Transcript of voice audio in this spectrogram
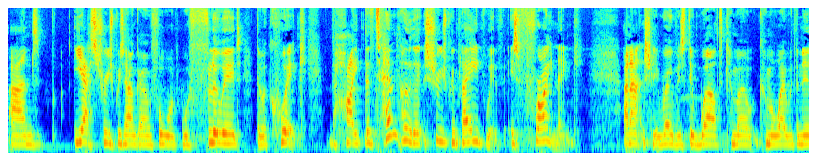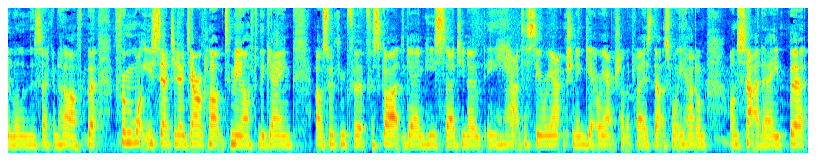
And yes, Shrewsbury Town going forward were fluid, they were quick. The height, the tempo that Shrewsbury played with is frightening. And actually, Rovers did well to come, o- come away with a nil in the second half. But from what you said, you know, Darrell Clarke to me after the game, I was working for, for Sky at the game. He said, you know, he had to see a reaction and get a reaction on the players. That's what he had on, on Saturday. But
